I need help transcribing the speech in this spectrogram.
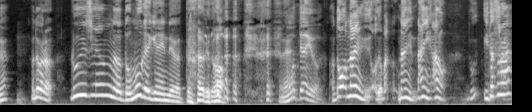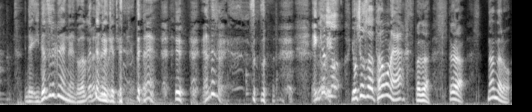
です。ね、だからルイジアナだと思うからいけないんだよってなるけど、ね。思、ってないよ。あどう何？何？何？あのいたずら？でいたずらくらいなんか分かってなくなっちゃって。ねなんでそれそうそう遠距離よよ吉尾さん頼むねだからだからなんだろ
